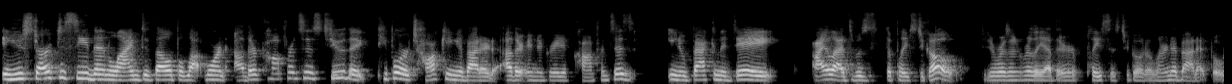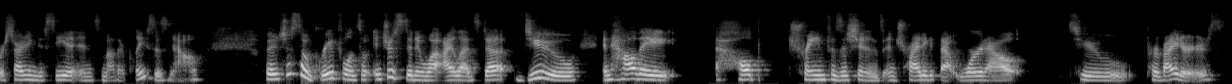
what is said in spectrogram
you start to see then Lyme develop a lot more in other conferences too. That people are talking about it at other integrative conferences. You know, back in the day, ILADS was the place to go. There wasn't really other places to go to learn about it but we're starting to see it in some other places now. But it's just so grateful and so interested in what ilads do and how they help train physicians and try to get that word out to providers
